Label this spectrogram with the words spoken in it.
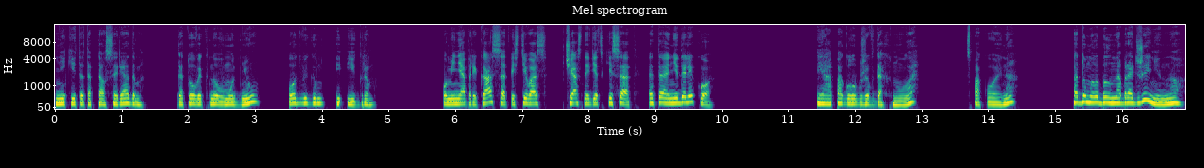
Никита топтался рядом, готовый к новому дню, подвигам и играм. «У меня приказ отвезти вас в частный детский сад. Это недалеко». Я поглубже вдохнула, спокойно. Подумала было набрать Жени, но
